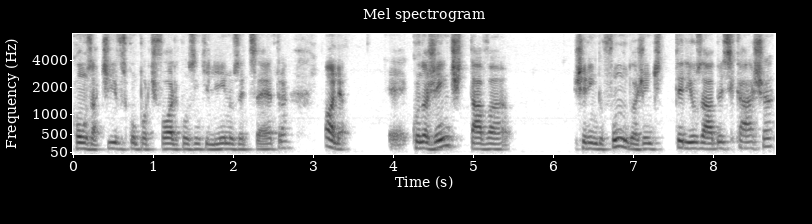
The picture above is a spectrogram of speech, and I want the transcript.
com os ativos, com o portfólio, com os inquilinos, etc. Olha, é, quando a gente estava gerindo o fundo, a gente teria usado esse caixa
